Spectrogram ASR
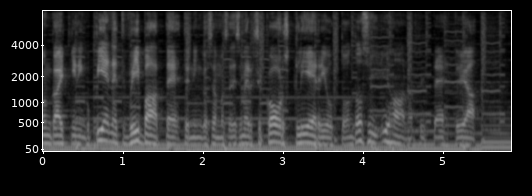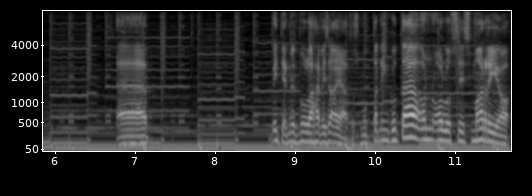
on kaikki niinku pienet vibat tehty, niinku semmoista esimerkiksi se Course Clear juttu on tosi ihanasti tehty ja... Ää, miten nyt mulla hävisi ajatus, mutta niinku tää on ollut siis Mario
